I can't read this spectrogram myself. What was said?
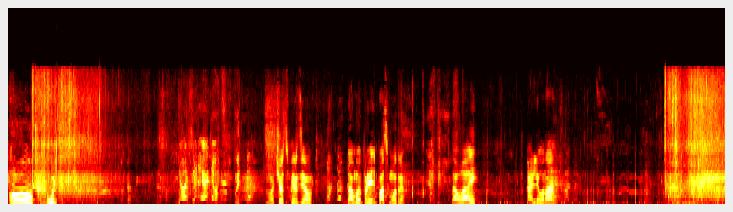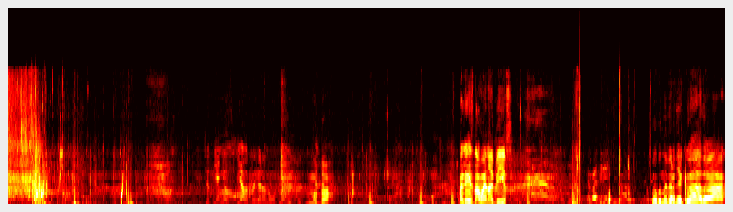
О, фу. Я вообще реально вот, блядь. Ну а что теперь делать? Домой приедем, посмотрим. Давай. Алена. Что-то я не успела повернуться. Ну да. Олесь, давай на бис. Чтобы наверняка, да.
